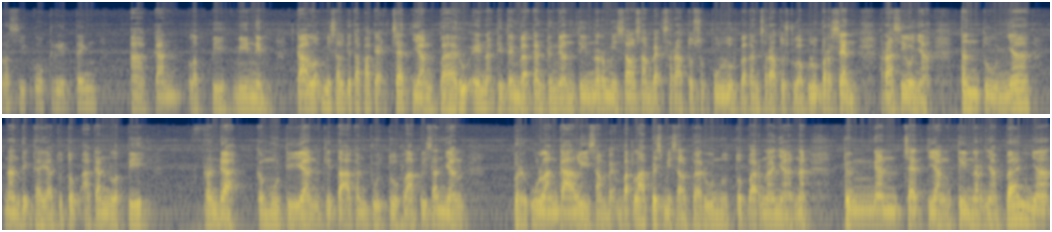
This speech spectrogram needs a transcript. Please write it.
Resiko keriting akan lebih minim. Kalau misal kita pakai cat yang baru enak ditembakkan dengan thinner misal sampai 110 bahkan 120% rasionya. Tentunya nanti daya tutup akan lebih rendah. Kemudian kita akan butuh lapisan yang berulang kali sampai 4 lapis misal baru nutup warnanya. Nah, dengan cat yang thinnernya banyak,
